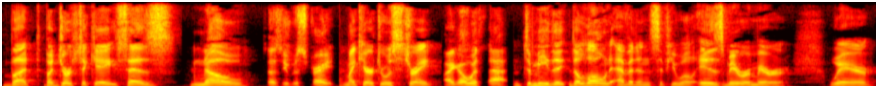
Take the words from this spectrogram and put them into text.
but but George Takei says no. Says he was straight. My character was straight. I go with that. To me, the, the lone evidence, if you will, is Mirror Mirror, where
